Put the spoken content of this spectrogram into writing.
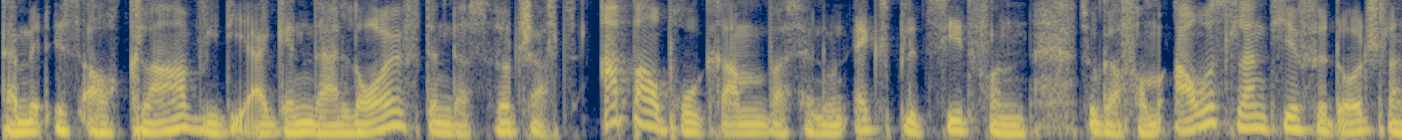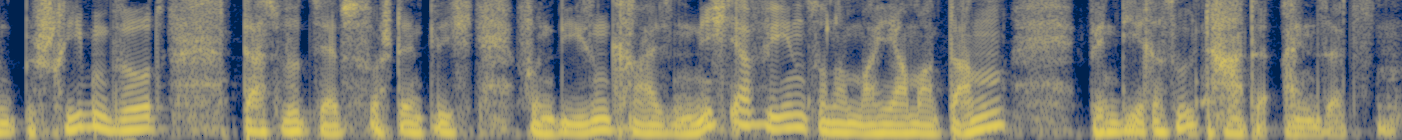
damit ist auch klar, wie die Agenda läuft, denn das Wirtschaftsabbauprogramm, was ja nun explizit von sogar vom Ausland hier für Deutschland beschrieben wird, das wird selbstverständlich von diesen Kreisen nicht erwähnt, sondern man jammert dann, wenn die Resultate einsetzen.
